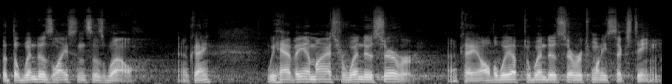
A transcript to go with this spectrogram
but the Windows license as well. Okay, we have AMIs for Windows Server. Okay, all the way up to Windows Server 2016.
